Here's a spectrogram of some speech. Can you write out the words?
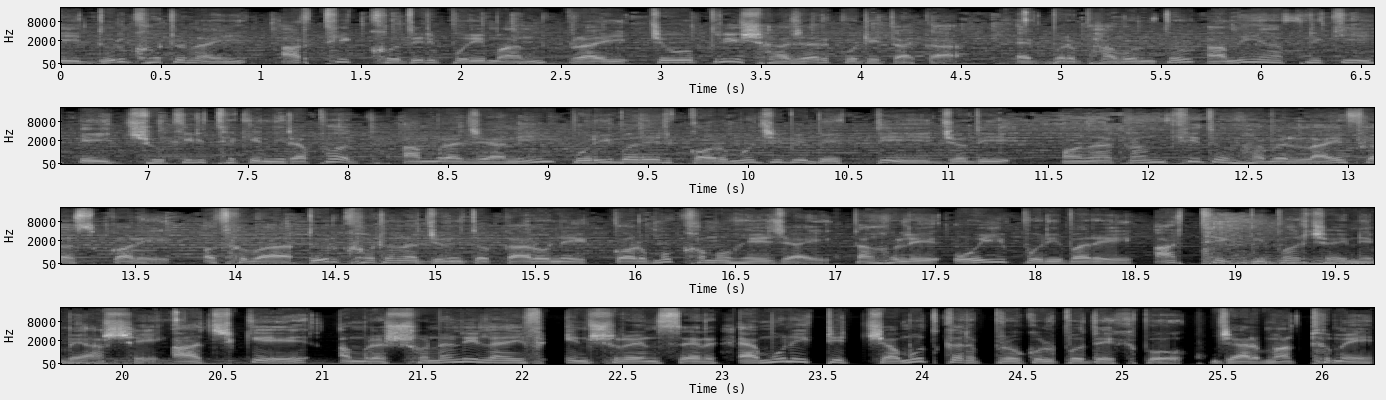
এই দুর্ঘটনায় আর্থিক ক্ষতির পরিমাণ প্রায় চৌত্রিশ হাজার কোটি টাকা। একবার ভাবুন তো, আমি আপনি কি এই ঝুঁকির থেকে নিরাপদ? আমরা জানি পরিবারের কর্মজীবী ব্যক্তি যদি অনাকাঙ্ক্ষিতভাবে লাইফ লস করে অথবা দুর্ঘটনাজনিত কারণে কর্মক্ষম হয়ে যায়, তাহলে ওই পরিবারে আর্থিক বিপর্যয় নেমে আসে। আজকে আমরা সোনালী লাইফ ইন্স্যুরেন্সের এমন একটি চমৎকার প্রকল্প দেখব, যার মাধ্যমে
